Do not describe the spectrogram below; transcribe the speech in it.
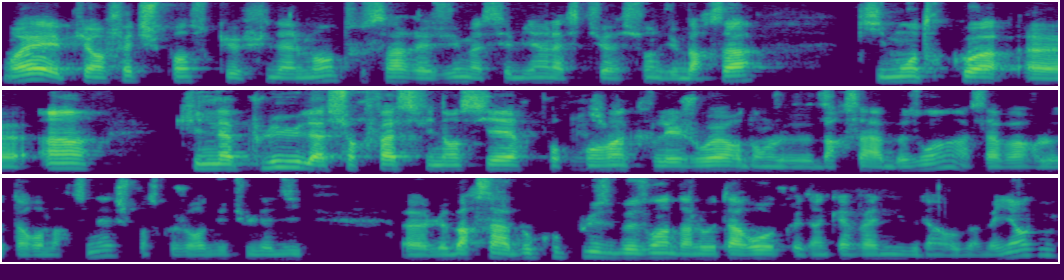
Ouais, et puis en fait, je pense que finalement, tout ça résume assez bien la situation du Barça, qui montre quoi euh, Un, qu'il n'a plus la surface financière pour convaincre les joueurs dont le Barça a besoin, à savoir Lotaro Martinez. Je pense qu'aujourd'hui, tu l'as dit, euh, le Barça a beaucoup plus besoin d'un Lotaro que d'un Cavani ou d'un Aubameyang.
